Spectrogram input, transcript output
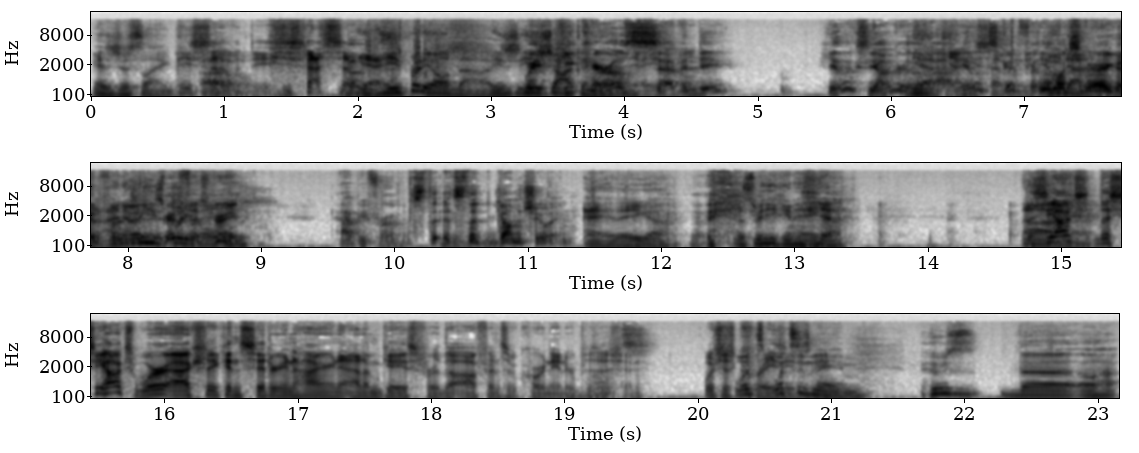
is just like He's Oh. 70. He's not 70. yeah he's pretty old now. He's, he's Wait, Pete shocking. Carroll's Yeah, seventy. He looks younger than Yeah. that. Yeah, he he's looks good 70. for He them. looks very good for I know his he's age. pretty Good old. for him. Happy for him. It's the it's the gum chewing. Hey, there you go. That's where he can hang Yeah. out. The Uh, Seahawks, the Seahawks were actually considering hiring Adam Gase for the offensive coordinator position, which is What's crazy. what's to his me. name? Who's the Ohio,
